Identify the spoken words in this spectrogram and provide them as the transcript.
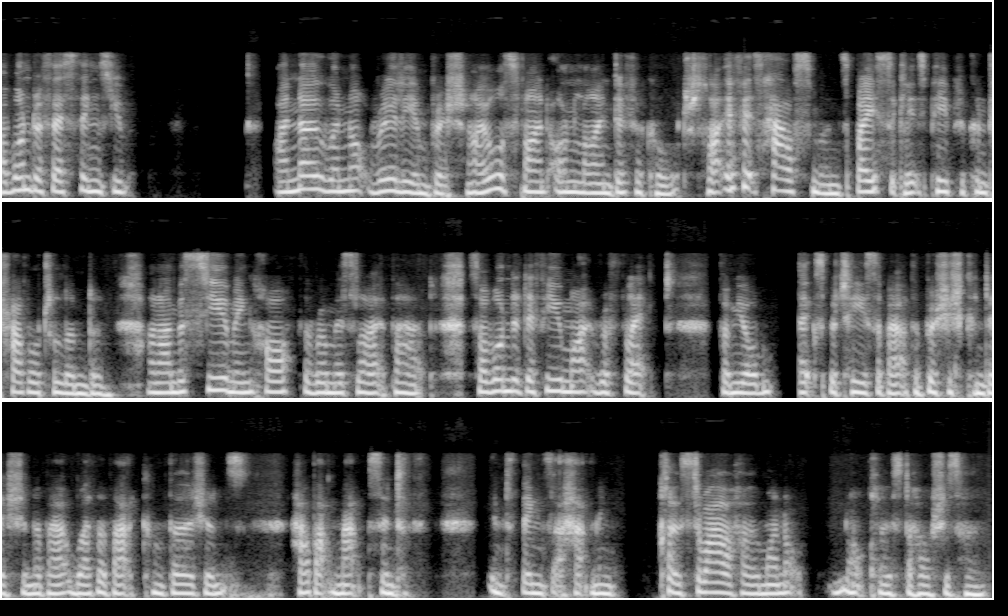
I wonder if there's things you I know we're not really in Britain. I always find online difficult. So if it's Housmans, basically it's people who can travel to London. And I'm assuming half the room is like that. So I wondered if you might reflect from your expertise about the British condition, about whether that convergence, how that maps into into things that are happening close to our home or not not close to Harsh's home.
